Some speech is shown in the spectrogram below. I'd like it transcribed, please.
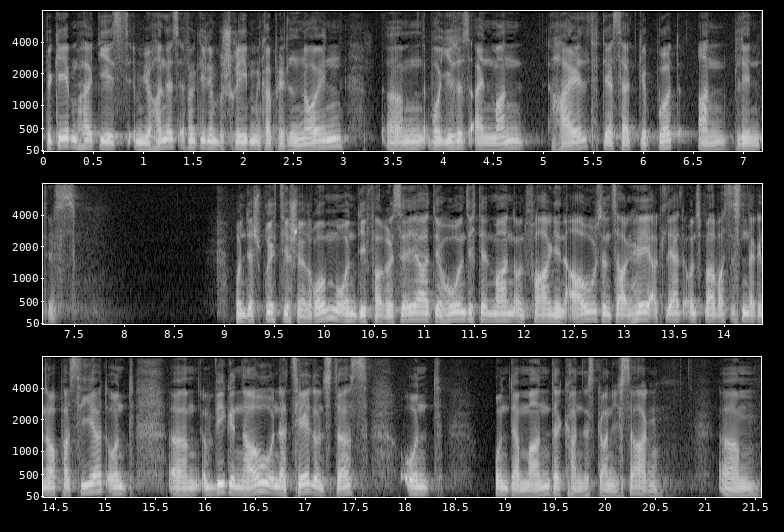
Begebenheit, die ist im Johannesevangelium beschrieben, in Kapitel 9, ähm, wo Jesus einen Mann heilt, der seit Geburt an blind ist. Und er spricht sich schnell rum und die Pharisäer, die holen sich den Mann und fragen ihn aus und sagen, hey, erklärt uns mal, was ist denn da genau passiert und ähm, wie genau und erzähl uns das. Und, und der Mann, der kann das gar nicht sagen, ähm,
